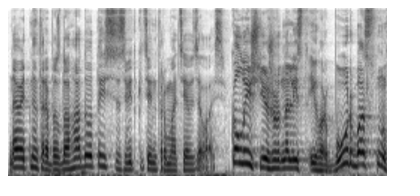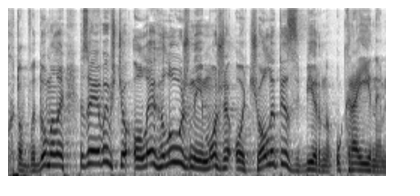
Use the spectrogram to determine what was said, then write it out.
Навіть не треба здогадуватись, звідки ця інформація взялась. Колишній журналіст Ігор Бурбас, ну хто б ви думали, заявив, що Олег Лужний може очолити збірну України.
